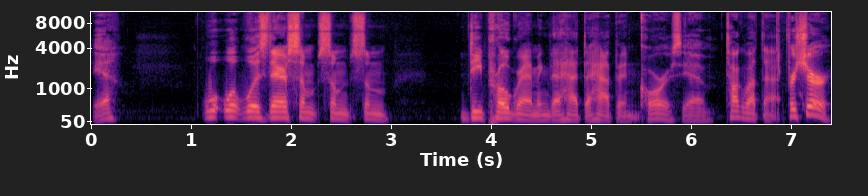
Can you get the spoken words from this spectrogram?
yeah, W- w- was there some some some deprogramming that had to happen? of course, yeah, Talk about that. for sure.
